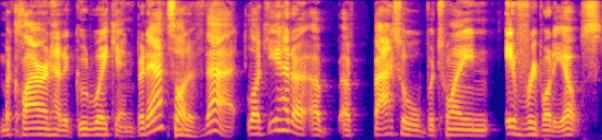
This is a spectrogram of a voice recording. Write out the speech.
McLaren had a good weekend, but outside hmm. of that, like you had a, a, a battle between everybody else.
